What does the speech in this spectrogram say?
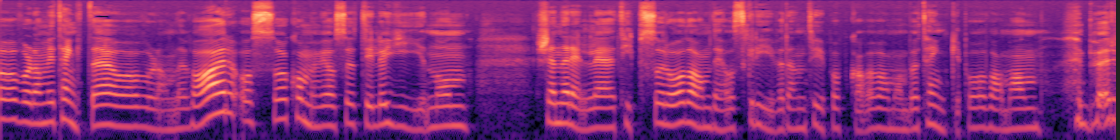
og hvordan vi tenkte, og hvordan det var. Og så kommer vi også til å gi noen generelle tips og råd da, om det å skrive den type oppgave, hva man bør tenke på, hva man bør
